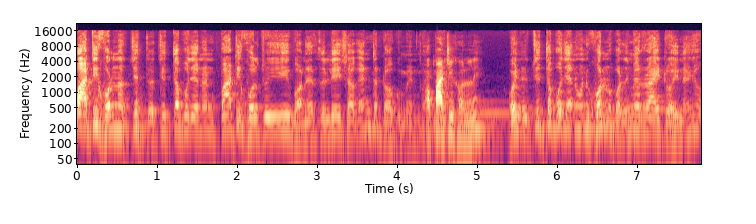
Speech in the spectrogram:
पार्टी खोल्न चित्त चित्त बुझेन भने पार्टी खोल्छु यी भनेर त ल्याइसकेँ नि त डकुमेन्ट पार्टी खोल्ने? होइन चित्त बुझेन भने खोल्नुपर्छ मेरो राइट होइन यो।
